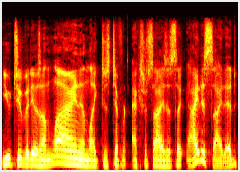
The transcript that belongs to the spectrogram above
YouTube videos online and like just different exercises. So I decided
